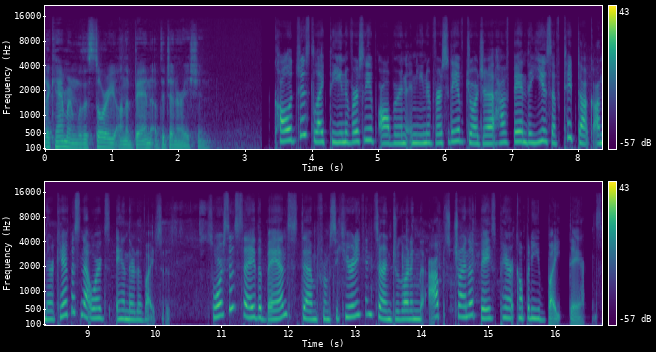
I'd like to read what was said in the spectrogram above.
to Cameron with a story on the ban of the generation. Colleges like the University of Auburn and University of Georgia have banned the use of TikTok on their campus networks and their devices. Sources say the ban stemmed from security concerns regarding the app's China based parent company ByteDance.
